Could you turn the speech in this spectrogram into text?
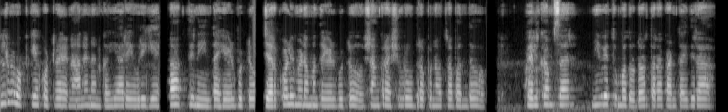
ಎಲ್ಲರೂ ಒಪ್ಪಿಗೆ ಕೊಟ್ರೆ ನಾನೇ ನನ್ನ ಕೈಯಾರೆ ಇವರಿಗೆ ಹಾಕ್ತೀನಿ ಅಂತ ಹೇಳ್ಬಿಟ್ಟು, ಜರ್ಕೊಳ್ಳಿ ಮೇಡಮ್ ಅಂತ ಹೇಳ್ಬಿಟ್ಟು ಶಂಕರ ಶಿವರುದ್ರಪ್ಪನ ಹತ್ರ ಬಂದು, ವೆಲ್ಕಮ್ ಸರ್, ನೀವೇ ತುಂಬಾ ದೊಡ್ಡವ್ರ ತರ ಕಾಣ್ತಾ ಇದ್ದೀರಾ?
